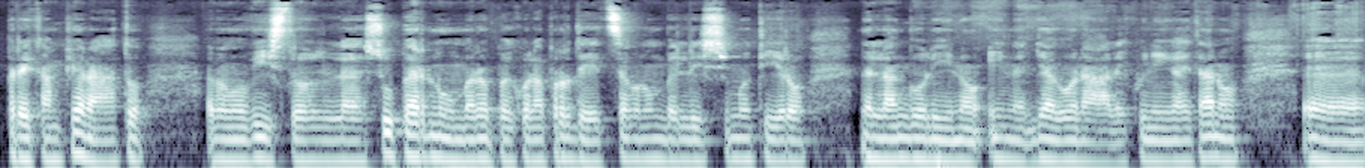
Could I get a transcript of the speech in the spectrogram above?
pre-campionato abbiamo visto il super numero, poi con la prodezza, con un bellissimo tiro nell'angolino in diagonale. Quindi Gaetano eh,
